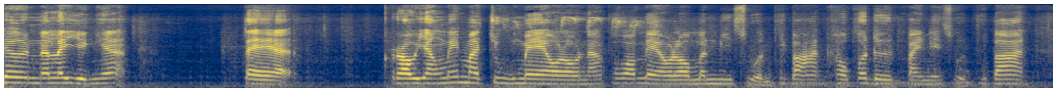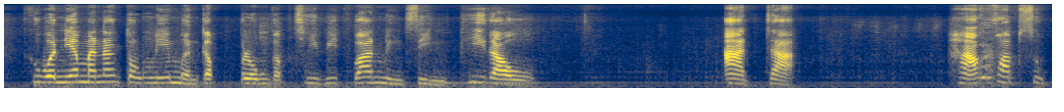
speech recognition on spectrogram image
เดินอะไรอย่างเงี้ย แต่ เรายังไม่มาจูงแมวเรานะ เพราะว่าแมวเรามันมีสวนที่บ้านเขาก็เดินไปในสวนที่บ้าน คือวันนี้มานั่งตรงนี้เหมือนกับปรงกับชีวิตว่าหนึ่งสิ่งที่เราอาจจะหาความสุข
